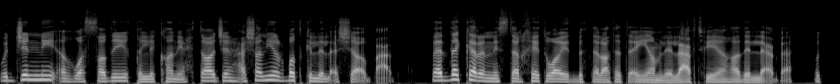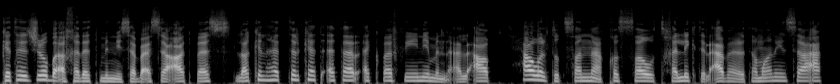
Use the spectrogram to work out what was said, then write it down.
والجني هو الصديق اللي كان يحتاجه عشان يربط كل الأشياء ببعضها فأتذكر أني استرخيت وايد بالثلاثة أيام اللي لعبت فيها هذه اللعبة وكتجربة أخذت مني سبع ساعات بس لكنها تركت أثر أكبر فيني من ألعاب تحاول تتصنع قصة وتخليك تلعبها لثمانين ساعة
